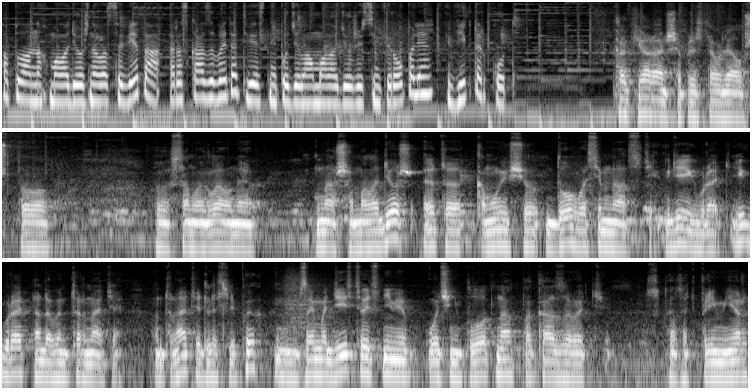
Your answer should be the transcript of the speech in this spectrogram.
О планах молодежного совета рассказывает ответственный по делам молодежи в Симферополе Виктор Кот. Как я раньше представлял, что э, самое главное наша молодежь – это кому еще до 18. Где их брать? Их брать надо в интернате. В интернате для слепых. Взаимодействовать с ними очень плотно, показывать, сказать, пример,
